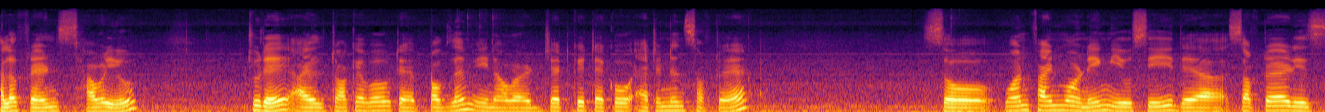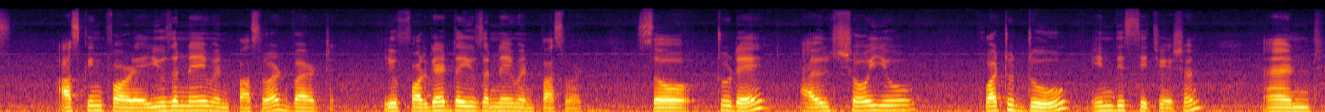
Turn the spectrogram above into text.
hello friends. How are you? Today i will talk about a problem in our ZK Echo attendance software. So one fine morning you see the software is asking for a username and password but you forget the username and password. So today i will show you what to do in this situation and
